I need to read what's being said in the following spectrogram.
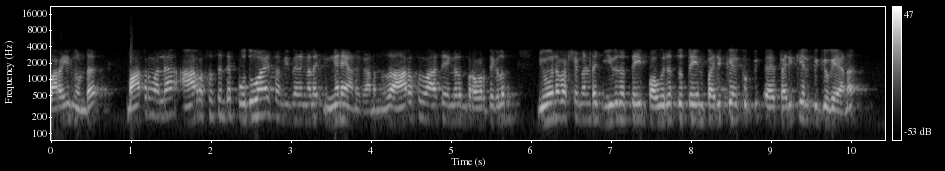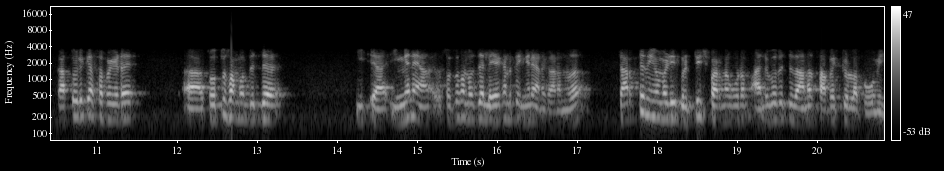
പറയുന്നുണ്ട്. മാത്രമല്ല ആർ എസ് എസിന്റെ പൊതുവായ സമീപനങ്ങളെ ഇങ്ങനെയാണ് കാണുന്നത്. ആർ എസ് എസ് ആശയങ്ങളും പ്രവർത്തികളും ന്യൂനപക്ഷങ്ങളുടെ ജീവിതത്തെയും പൗരത്വത്തെയും പരിക്കേൽപ്പി പരിക്കേൽപ്പിക്കുകയാണ്. കത്തോലിക്ക സഭയുടെ സ്വത്ത് സംബന്ധിച്ച് ഇങ്ങനെയാണ് സ്വത്ത് സംബന്ധിച്ച ലേഖനത്തെ ഇങ്ങനെയാണ് കാണുന്നത്. ചർച്ച് നിയമം വഴി ബ്രിട്ടീഷ് ഭരണകൂടം അനുവദിച്ചതാണ് സഭയ്ക്കുള്ള ഭൂമി.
